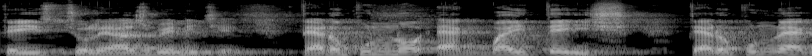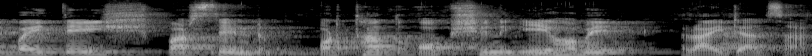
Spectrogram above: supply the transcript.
তেইশ চলে আসবে নিচে। তেরো পূর্ণ এক বাই তেইশ তেরো পূর্ণ এক বাই তেইশ পার্সেন্ট, অর্থাৎ অপশন এ হবে রাইট আনসার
